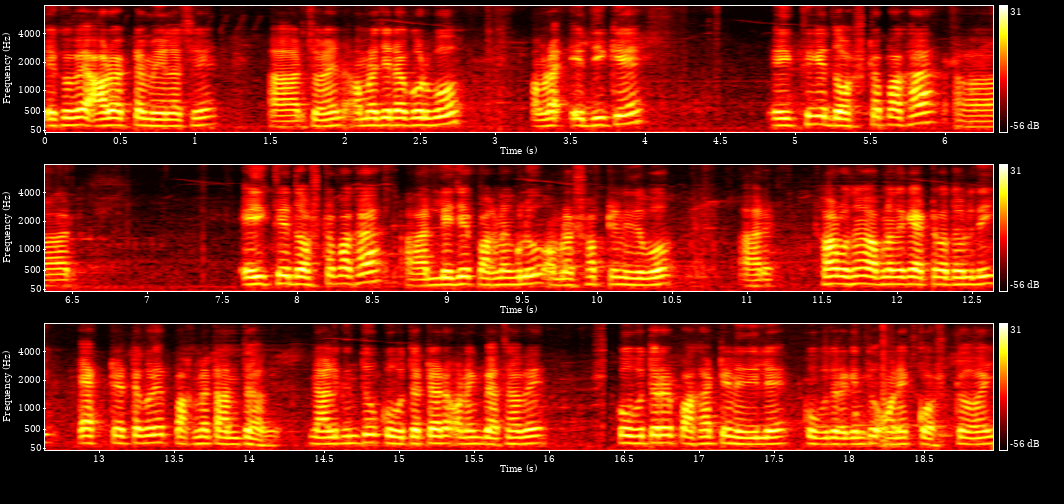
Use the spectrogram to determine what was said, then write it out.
এভাবে আরও একটা মেল আছে। আর চলেন, আমরা যেটা করব, আমরা এদিকে এই থেকে দশটা পাখা আর এই দিক থেকে দশটা পাখা আর লেজের পাখনাগুলো আমরা সব টেনে দেবো। আর সর্বপ্রথমে আপনাদেরকে একটা কথা বলে দিই, একটা একটা করে পাখনা টানতে হবে। নাহলে কিন্তু কবুতরটার অনেক ব্যথা হবে। কবুতরের পাখা টেনে দিলে কবুতরের কিন্তু অনেক কষ্ট হয়।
